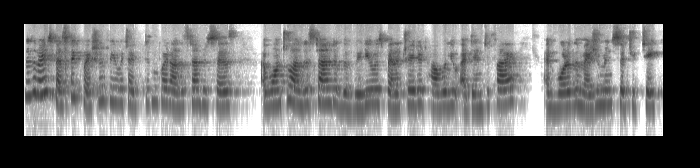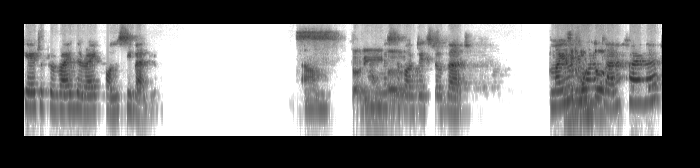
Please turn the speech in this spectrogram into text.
There's a very specific question for you, which I didn't quite understand, which says, I want to understand if the video is penetrated, how will you identify and what are the measurements that you take care to provide the right policy value? Um, Sorry. I missed uh, the context of that. Mayur, do you want to clarify that?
